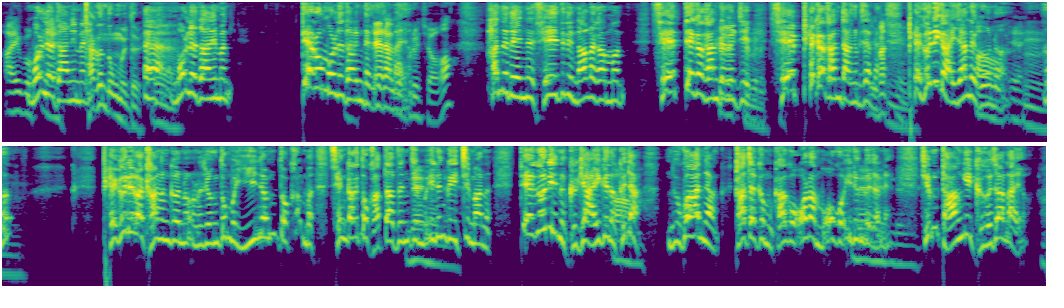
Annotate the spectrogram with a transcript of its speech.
아이고, 몰려다니면. 네. 작은 동물들. 예, 네. 몰려다니면 때로 몰려다닌다 그러잖아요. 그러죠. 하늘에 있는 새들이 날아가면 새 떼가 간다 그러지 그렇죠, 그렇죠. 새 패가 간다 그러잖아요. 네, 패거리가 아니잖아요. 그거는. 어, 예. 음. 어? 패거리라 가는 거는 어느 정도 뭐 이념도 뭐 생각도 같다든지 네네네. 뭐 이런 거 있지만은 떼거리는 그게 아니거든. 아. 그냥 누가 그냥 가자 그러면 가고 오라면 오고 이런 네네네. 거잖아요. 지금 당이 그거잖아요. 어.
